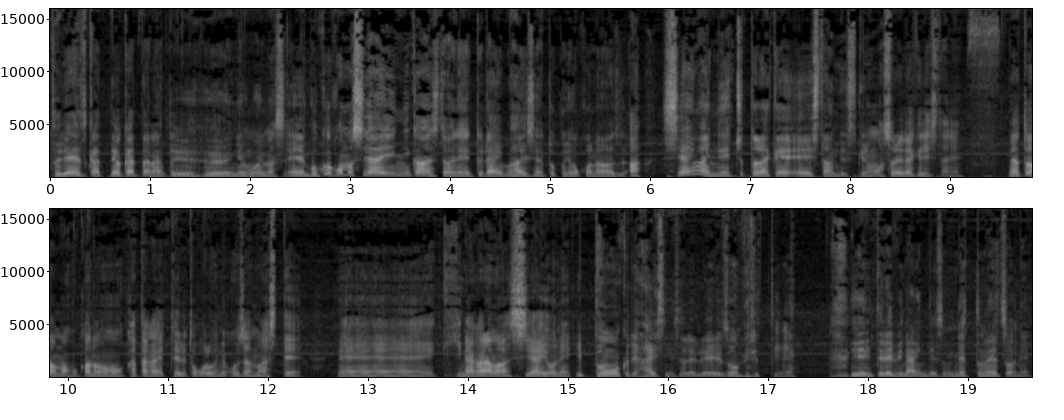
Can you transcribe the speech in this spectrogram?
とりあえず買ってよかったなというふうに思います。えー僕はこの試合に関してはね、えっと、ライブ配信は特に行わず、あ、試合前にね、ちょっとだけ、えしたんですけども、それだけでしたね。であとは、まあ、他の方がやってるところにお邪魔して、えー聞きながら、まあ、試合をね、1分奥で配信される映像を見るっていうね。家にテレビないんで、そのネットのやつをね、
